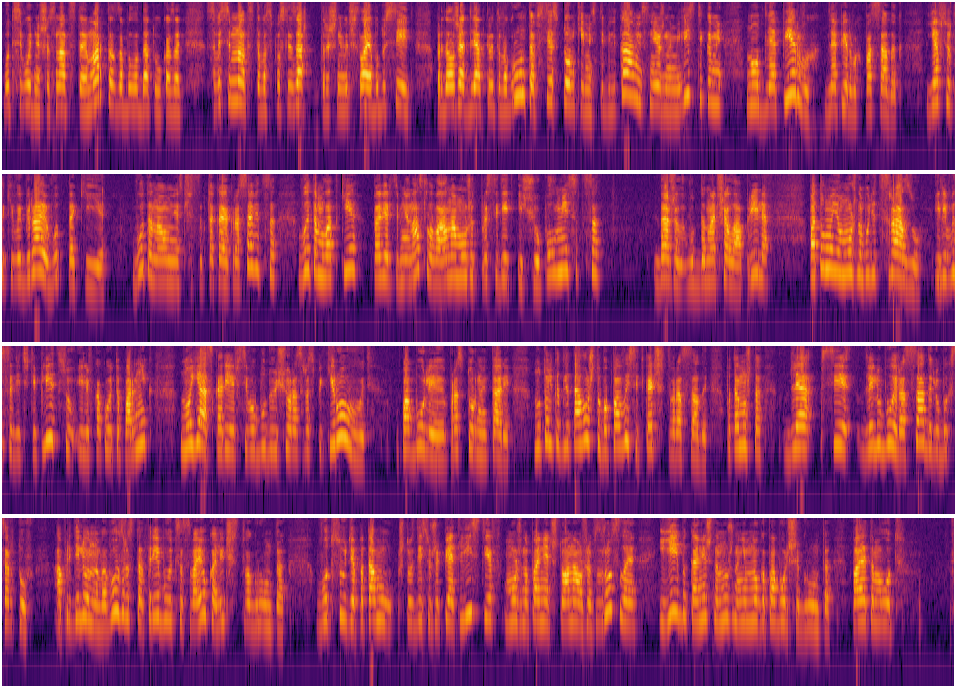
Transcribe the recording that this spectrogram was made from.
Вот сегодня 16 марта, забыла дату указать. С 18 с послезавтрашнего числа я буду сеять, продолжать для открытого грунта, все с тонкими стебельками, с нежными листиками. Но для первых, для первых посадок я все-таки выбираю вот такие. Вот она у меня сейчас такая красавица. В этом лотке, поверьте мне на слово, она может просидеть еще полмесяца, даже вот до начала апреля. Потом ее можно будет сразу или высадить в теплицу, или в какой-то парник. Но я, скорее всего, буду еще раз распекировывать по более просторной таре, но только для того, чтобы повысить качество рассады. Потому что для, все, для любой рассады, любых сортов определенного возраста требуется свое количество грунта. Вот судя по тому, что здесь уже 5 листьев, можно понять, что она уже взрослая, и ей бы, конечно, нужно немного побольше грунта. Поэтому вот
